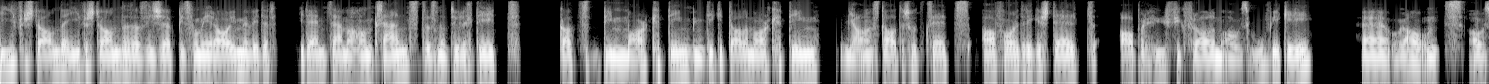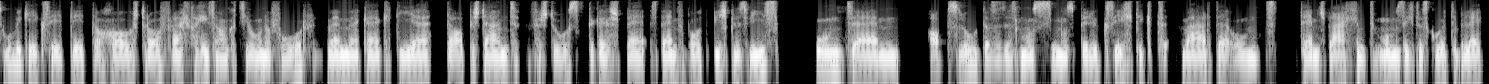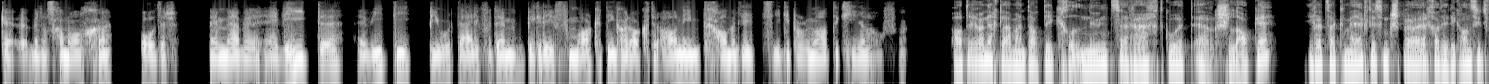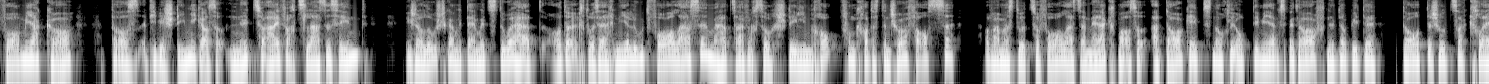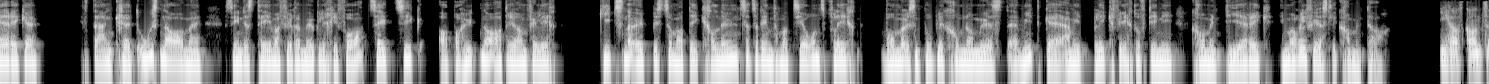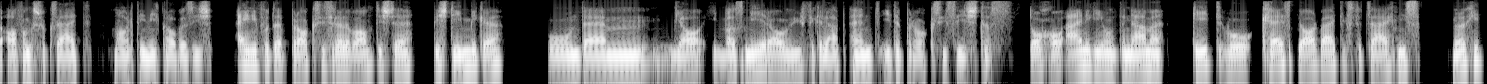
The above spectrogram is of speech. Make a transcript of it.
Einverstanden, einverstanden. Das ist etwas, was wir auch immer wieder in dem Zusammenhang sehen, dass natürlich dort gerade beim Marketing, beim digitalen Marketing, ja, das Datenschutzgesetz Anforderungen stellt, aber häufig vor allem als UWG. Äh, ja, und als UWG sieht dort doch auch strafrechtliche Sanktionen vor, wenn man gegen die Datenbestände verstößt, gegen Spamverbot beispielsweise. Und ähm, Absolut, also das muss, muss berücksichtigt werden und dementsprechend muss man sich das gut überlegen, ob man das machen kann oder wenn man eben eine weite, eine weite Beurteilung von dem Begriff Marketingcharakter annimmt, kann man dort in die Problematik hineinlaufen. Adrian, ich glaube, wir haben Artikel 19 recht gut erschlagen. Ich habe jetzt auch gemerkt, in diesem Gespräch, ich hatte die ganze Zeit vor mir gehabt, dass die Bestimmungen also nicht so einfach zu lesen sind ist noch lustig, wenn mit dem zu tun hat, oder? Ich tue es eigentlich nie laut vorlesen. Man hat es einfach so still im Kopf und kann das dann schon erfassen. Aber wenn man es so vorlesen, merkt man, also auch da gibt es noch ein bisschen Optimierungsbedarf, nicht nur bei den Datenschutzerklärungen. Ich denke, die Ausnahmen sind das Thema für eine mögliche Fortsetzung. Aber heute noch, Adrian, vielleicht gibt es noch etwas zum Artikel 19, zu der Informationspflicht, wo man unserem Publikum noch müsst, äh, mitgeben auch mit Blick vielleicht auf deine Kommentierung im Orelfüssli-Kommentar. Ich habe es ganz anfangs schon gesagt, Martin, ich glaube, es ist eine der praxisrelevantesten Bestimmungen. Und ähm, ja, was wir auch häufig erlebt haben in der Praxis ist, dass es doch auch einige Unternehmen gibt, die kein Bearbeitungsverzeichnis möchten.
